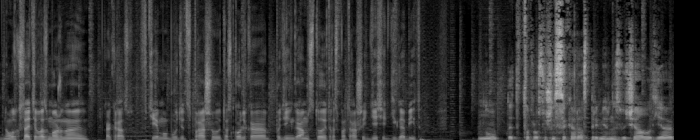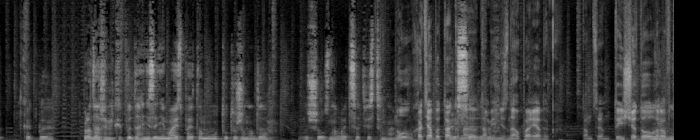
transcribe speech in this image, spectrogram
Ну вот, кстати, возможно, как раз в тему будет спрашивают, а сколько по деньгам стоит распотрошить 10 гигабит? Ну, этот вопрос уже несколько раз примерно звучал. Я как бы продажами как бы да не занимаюсь, поэтому тут уже надо лучше узнавать, соответственно. Ну, хотя бы так, на, там, я не знаю, порядок там цен. Тысяча долларов, не, не,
